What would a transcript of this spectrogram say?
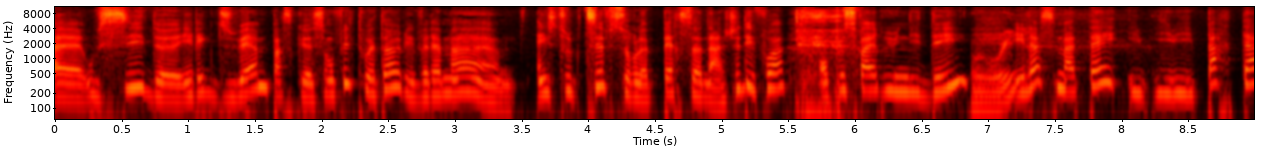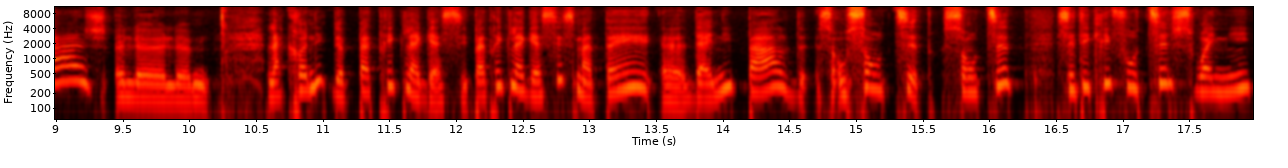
euh, aussi de Éric Duhem parce que son fil Twitter est vraiment euh, instructif sur le personnage. Tu sais, des fois, on peut se faire une idée. Et là, ce matin, il, il partage le, le, la chronique de Patrick Lagacé. Patrick Lagacé, ce matin, euh, Danny parle de son, son titre. Son titre, c'est écrit Faut-il soigner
